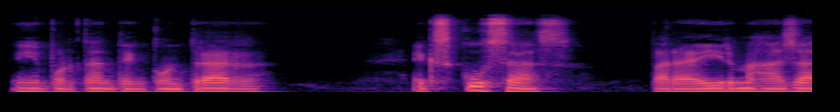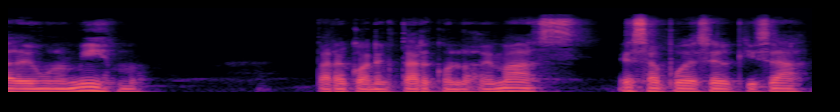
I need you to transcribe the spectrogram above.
es importante encontrar excusas para ir más allá de uno mismo, para conectar con los demás. Esa puede ser quizá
